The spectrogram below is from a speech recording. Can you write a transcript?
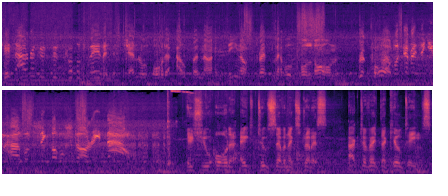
his arrogance is called sin. This is General Order Alpha 9, Xenos threat level forlorn. I Report. want everything you have on Sigma Ustari now! Issue Order 827 Extremis. Activate the kill teams.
